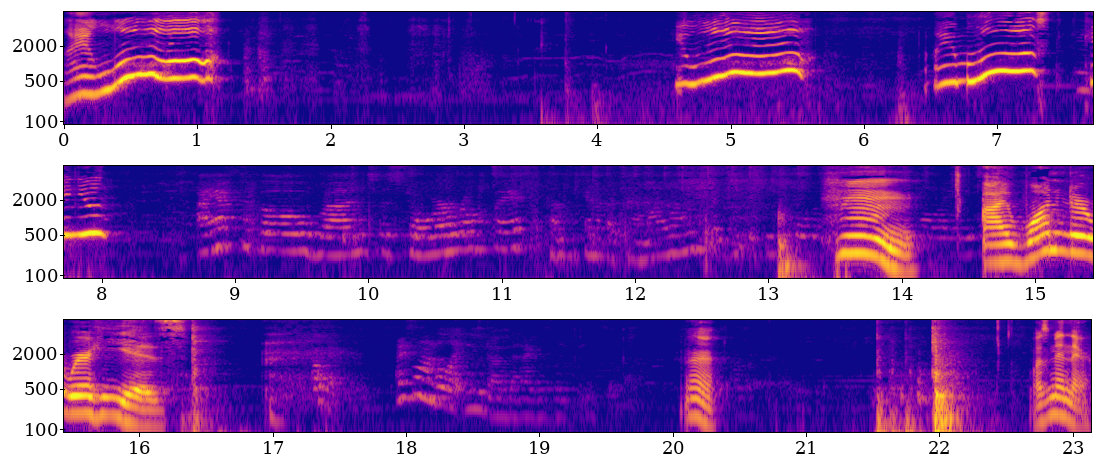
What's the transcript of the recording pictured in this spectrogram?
Hello? I am lost. Can you? I have to go run to the store real quick. I'm picking up a grandma lunch. If you- if you- Hmm. I wonder where he is. Okay. I just wanted to let you know that I was leaving. So. Huh. Wasn't in there.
